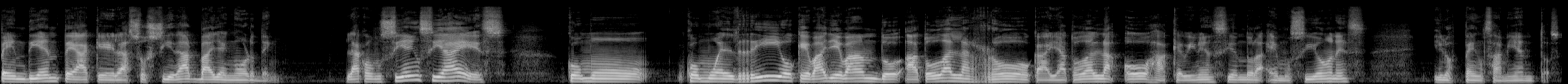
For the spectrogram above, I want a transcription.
pendientes a que la sociedad vaya en orden. La conciencia es como, como el río que va llevando a todas las rocas y a todas las hojas que vienen siendo las emociones y los pensamientos.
